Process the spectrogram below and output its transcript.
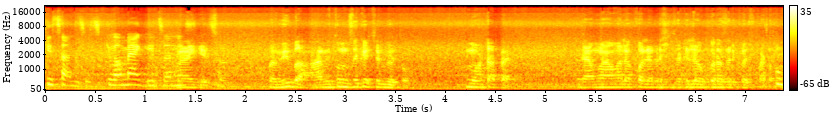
किसानचंच किंवा मॅगीचं घ्यायचं पण विभा आम्ही तुमचं केचप घेतो. मोठा पॅक त्यामुळे आम्हाला कोलॅबरेशनसाठी लवकरच रिक्वेस्ट पाठवा.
